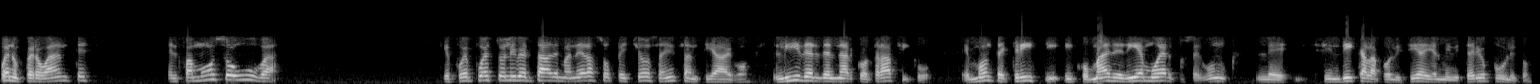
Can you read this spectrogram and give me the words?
Bueno, pero antes el famoso UVA, que fue puesto en libertad de manera sospechosa en Santiago, líder del narcotráfico en Montecristi y con más de 10 muertos, según le indica la policía y el Ministerio Público,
